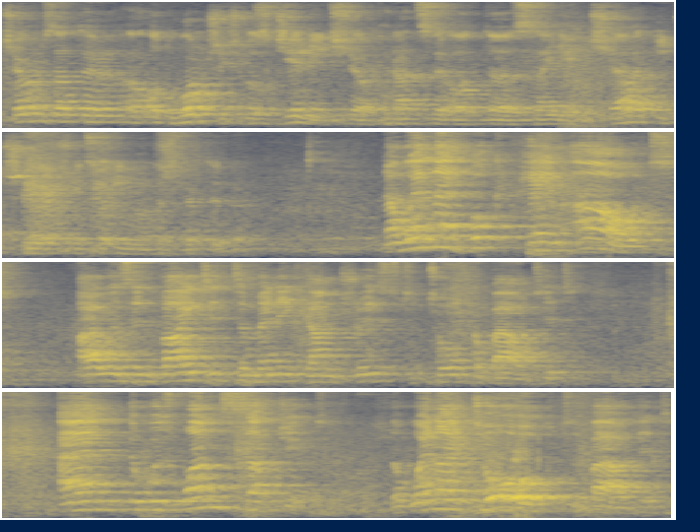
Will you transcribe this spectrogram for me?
Chciałem zatem odłączyć, rozdzielić pracę od zajęcia i przyjąć nieco inną perspektywę. Now, when that book came out, I was invited to many countries to talk about it. And there was one subject that when I talked about it,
